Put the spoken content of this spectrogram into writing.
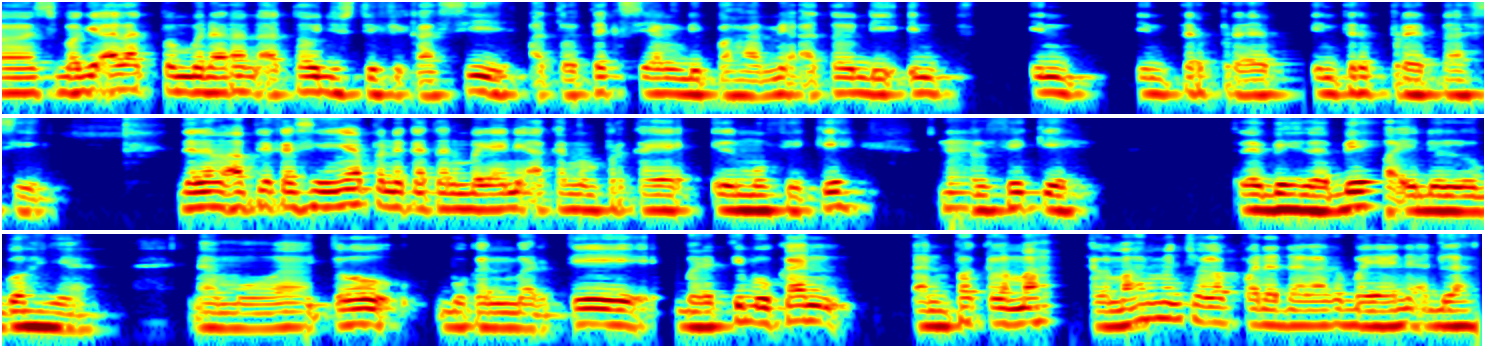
uh, sebagai alat pembenaran atau justifikasi atau teks yang dipahami atau diinterpretasi. Dalam aplikasinya, pendekatan bayani akan memperkaya ilmu fikih dan fikih lebih-lebih ideologohnya. Namun itu bukan berarti berarti bukan tanpa kelemah kelemahan mencolok pada dalar bayani adalah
